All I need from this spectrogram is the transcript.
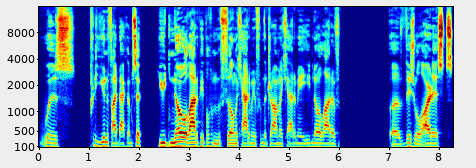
was pretty unified back then. So you'd know a lot of people from the film academy, from the drama academy. You'd know a lot of uh, visual artists,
